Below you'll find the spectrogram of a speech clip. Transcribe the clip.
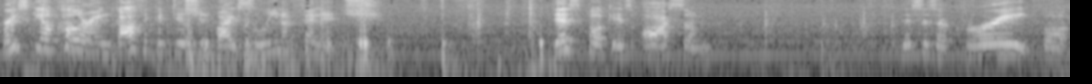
Grayscale Coloring Gothic Edition by Selina Fenech. This book is awesome. This is a great book.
